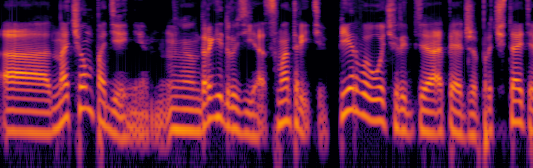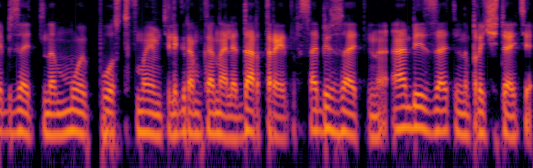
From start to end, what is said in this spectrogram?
а, на чем падение? Дорогие друзья, смотрите, в первую очередь, опять же, прочитайте обязательно мой пост в моем телеграм-канале Dart Traders. Обязательно, обязательно прочитайте.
